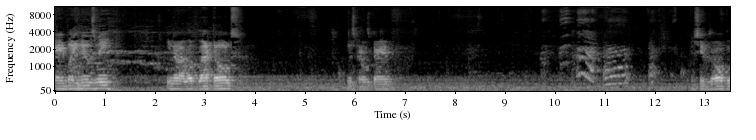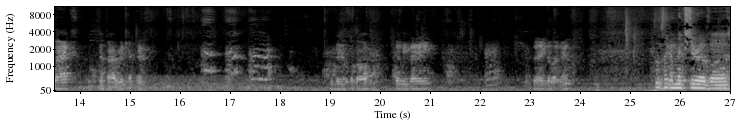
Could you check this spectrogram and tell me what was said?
Everybody knows me. You know I love black dogs. This girl's bad. If she was all black, I probably would have kept her. Beautiful dog. She'll be very, very good looking. Looks like a mixture of uh,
